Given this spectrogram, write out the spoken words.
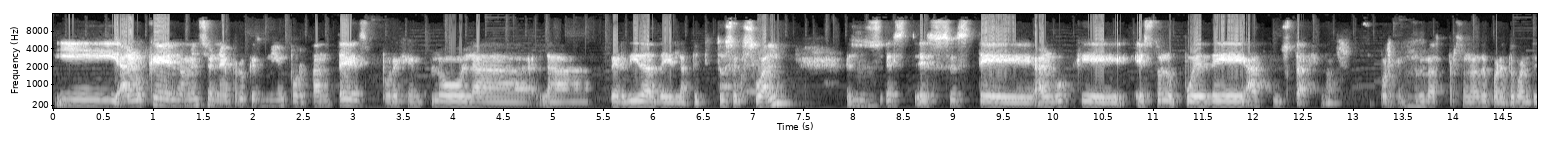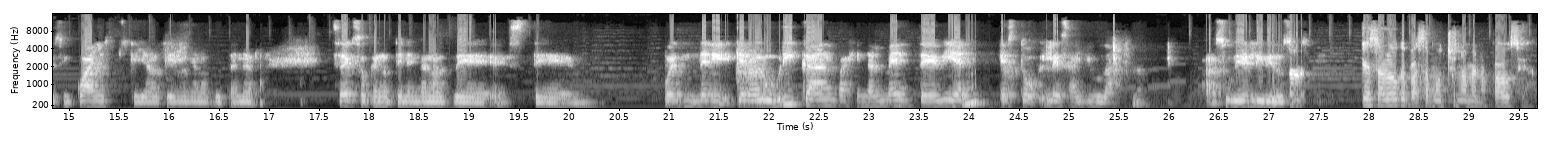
Y algo que no mencioné, pero que es muy importante, es, por ejemplo, la, la pérdida del apetito sexual. Es, es, este, algo que esto lo puede ajustar, ¿no? Por ejemplo, las personas de 40 o 45 años, pues que ya no tienen ganas de tener sexo, que no tienen ganas de, este, pues, que no lubrican vaginalmente bien, esto les ayuda a subir el libido Que es algo que pasa mucho en la menopausia.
